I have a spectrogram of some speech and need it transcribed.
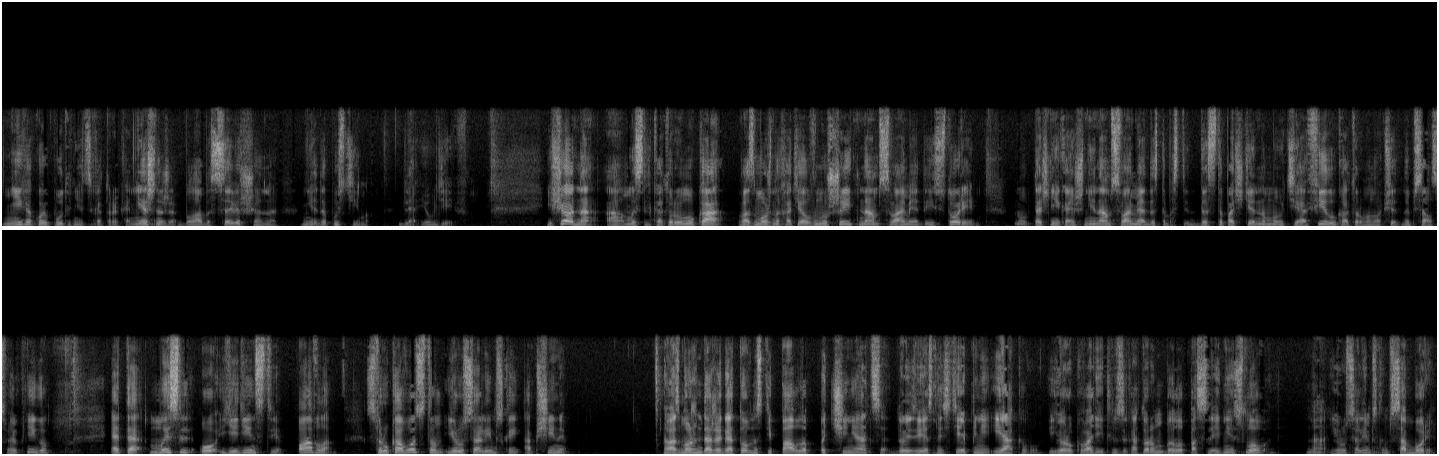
никакой путаницы, которая, конечно же, была бы совершенно недопустима для иудеев. Еще одна а, мысль, которую Лука, возможно, хотел внушить нам с вами этой историей, ну, точнее, конечно, не нам с вами, а достопочтенному Теофилу, которому он вообще-то написал свою книгу, это мысль о единстве Павла с руководством Иерусалимской общины – возможно, даже готовности Павла подчиняться до известной степени Иакову, ее руководителю, за которым было последнее слово на Иерусалимском соборе,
